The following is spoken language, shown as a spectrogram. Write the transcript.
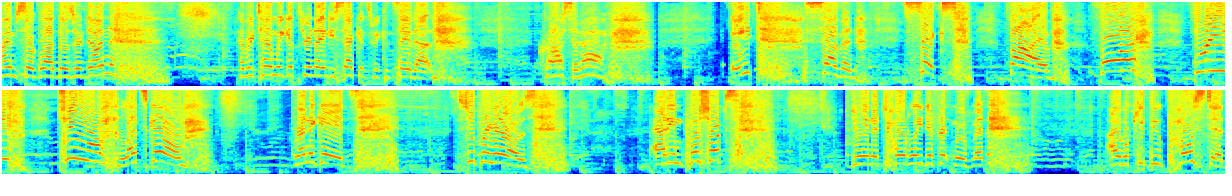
I'm so glad those are done. Every time we get through 90 seconds, we can say that. Cross it off. Eight, seven, six, five, four, three, two. Let's go. Renegades, superheroes, adding push-ups, doing a totally different movement. I will keep you posted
